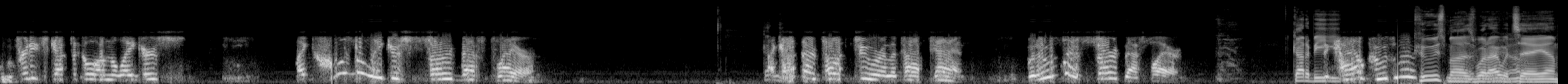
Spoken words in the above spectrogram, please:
I'm pretty skeptical on the Lakers. Like, who's the Lakers' third best player? I got their top two are in the top ten, but who's their third best player? Got to be Kyle Kuzma? Kuzma is what I would Yeah. say. Yeah.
